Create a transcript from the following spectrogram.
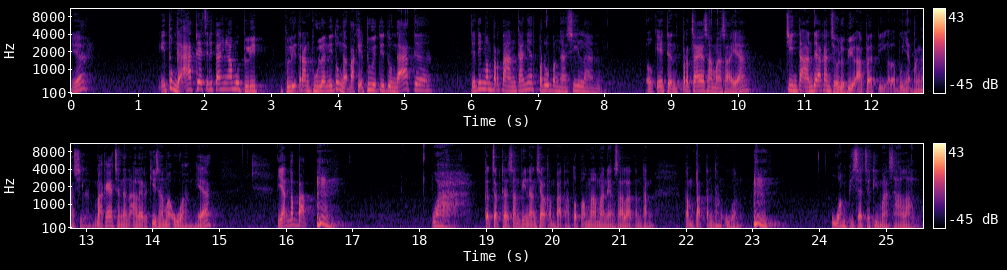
ya itu nggak ada ceritanya kamu beli beli terang bulan itu nggak pakai duit itu nggak ada. Jadi mempertahankannya perlu penghasilan, oke dan percaya sama saya, cinta anda akan jauh lebih abadi kalau punya penghasilan. Makanya jangan alergi sama uang ya. Yang keempat, wah kecerdasan finansial keempat atau pemahaman yang salah tentang keempat tentang uang. uang bisa jadi masalah loh.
